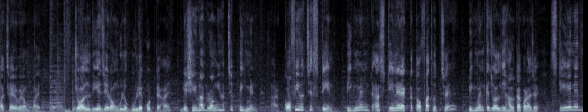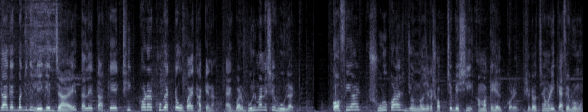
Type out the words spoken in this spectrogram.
আচ্ছা এরম এরম হয়। জল দিয়ে যে রঙগুলো গুলে করতে হয়, বেশিরভাগ রঙই হচ্ছে পিগমেন্ট আর কফি হচ্ছে স্টেন পিগমেন্ট আর স্টেনের একটা তফাৎ হচ্ছে পিগমেন্টকে জল দিয়ে হালকা করা যায়। স্টেনের দাগ একবার যদি লেগে যায়, তাহলে তাকে ঠিক করার খুব একটা উপায় থাকে না। একবার ভুল মানে সে ভুল আর কি। কফি আর্ট শুরু করার জন্য যেটা সবচেয়ে বেশি আমাকে হেল্প করে, সেটা হচ্ছে আমার এই ক্যাফে ভ্রমণ।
